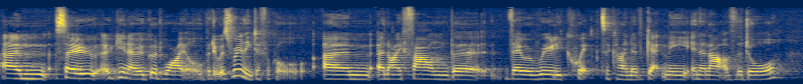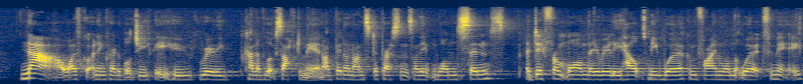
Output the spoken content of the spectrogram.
Um, so, uh, you know, a good while, but it was really difficult. Um, and I found that they were really quick to kind of get me in and out of the door now I've got an incredible GP who really kind of looks after me, and I've been on antidepressants, I think, once since, a different one. They really helped me work and find one that worked for me.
